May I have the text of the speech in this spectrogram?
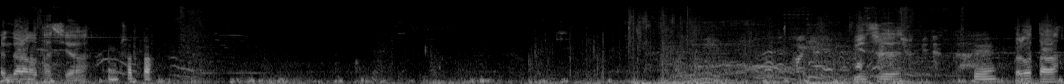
연달한 거 다시야. 공 쳤다 윈스 오케이 떨궜다.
